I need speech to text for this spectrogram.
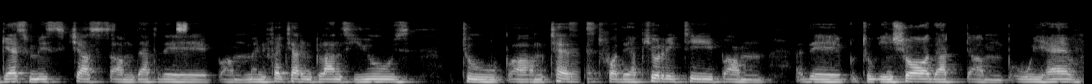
gas mixtures um, that the um, manufacturing plants use to um, test for their purity, um, the, to ensure that we have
